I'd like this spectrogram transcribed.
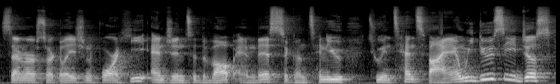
center of circulation for a heat engine to develop and this to continue to intensify. And we do see just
